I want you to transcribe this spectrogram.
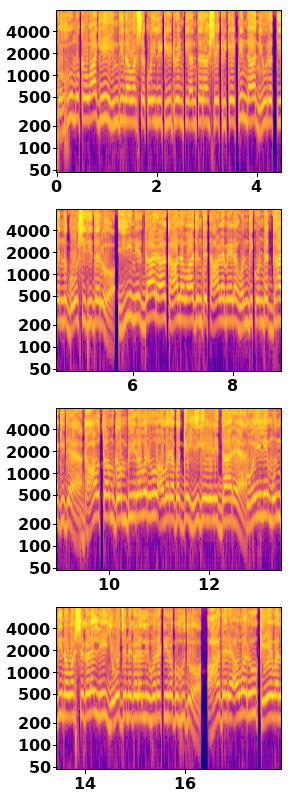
ಬಹುಮುಖವಾಗಿ ಹಿಂದಿನ ವರ್ಷ ಕೊಹ್ಲಿ ಟಿ ಟ್ವೆಂಟಿ ಅಂತಾರಾಷ್ಟ್ರೀಯ ಕ್ರಿಕೆಟ್ನಿಂದ ನಿವೃತ್ತಿಯನ್ನು ಘೋಷಿಸಿದರು. ಈ ನಿರ್ಧಾರ ಕಾಲವಾದಂತೆ ತಾಳಮೇಳ ಹೊಂದಿಕೊಂಡದ್ದಾಗಿದೆ. ಗೌತಮ್ ಗಂಭೀರ್ ಅವರು ಅವರ ಬಗ್ಗೆ ಹೀಗೆ ಹೇಳಿದ್ದಾರೆ. ಕೊಹ್ಲಿ ಮುಂದಿನ ವರ್ಷಗಳಲ್ಲಿ ಯೋಜನೆಗಳಲ್ಲಿ ಹೊರಟಿರಬಹುದು. ಆದರೆ ಅವರು ಕೇವಲ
